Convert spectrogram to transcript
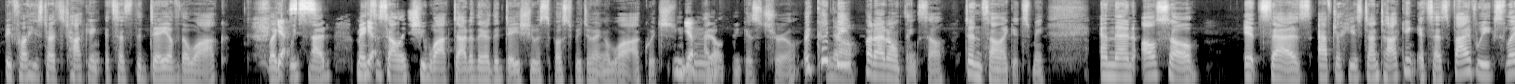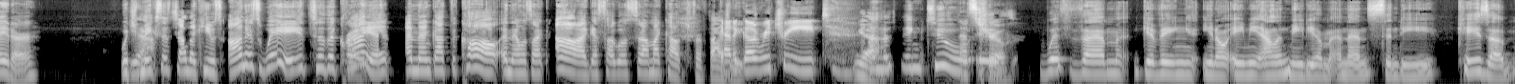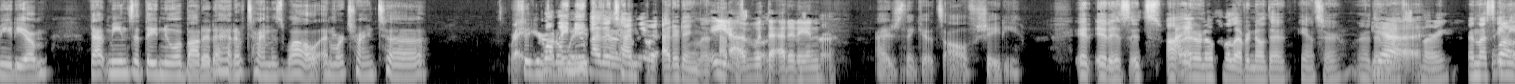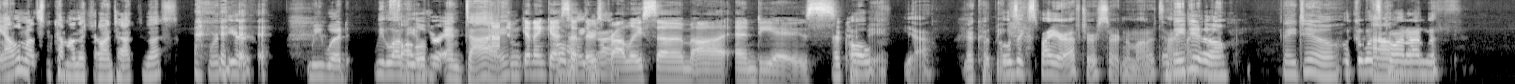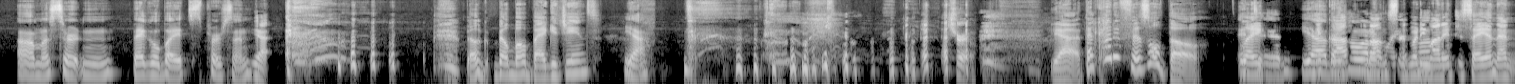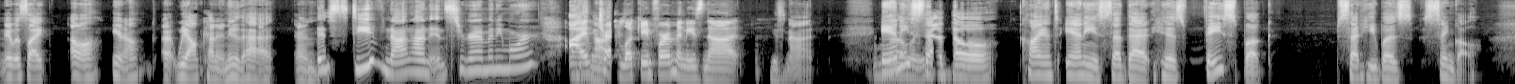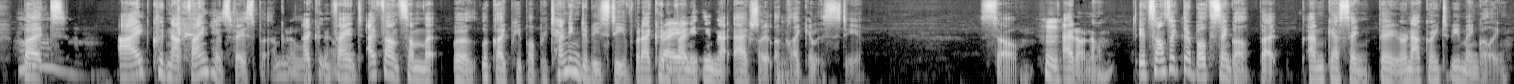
before he starts talking it says the day of the walk like we said makes Yeah. it sound like she walked out of there the day she was supposed to be doing a walk which Yep. I don't think is true. It could No. be, but I don't think so. Didn't sound like it to me. And then also, it says after he's done talking, it says five weeks later, which Yeah. makes it sound like he was on his way to the client and then got the call and then was like, "Oh, I guess I'll go sit on my couch for 5 Gotta weeks." go retreat. Yeah, And the thing too That's is true. with them giving, you know, Amy Allan medium and then Cindy Kaza medium, that means that they knew about it ahead of time as well. And we're trying to Right. figure well, out a they way knew by the time they were editing the Yeah, with the editing. I just think it's all shady. It, it is. It's. Uh, I, I- don't know if we'll ever know the answer or the Yeah. real story, unless Well- Amy Allan wants to come on the show and talk to us. We're here. We would We love fall you. over and die. I'm gonna guess Oh that there's God. probably some uh, NDAs. There could Oh, be. yeah. There could be. Those expire after a certain amount of time. They do. They do. Look at what's Um, going on with um, a certain Bagel Bites person. Yeah. Bil- Bilbo baggy jeans. Yeah. True. Yeah, that kind of fizzled though. It Like, did. Yeah. Nick there's Groff a lot came out of and like, said what he wanted to say, and then it was like, oh, you know, uh, we all kind of knew that, and Is Steve not on Instagram anymore? I've tried looking for him and he's not. he's not. Annie said though, client Annie said that his Facebook said he was single, but I could not find his Facebook. I'm gonna I look couldn't now. find. I found some that uh, looked like people pretending to be Steve, but I couldn't Right. find anything that actually looked like it was Steve. So Hmm. I don't know. It sounds like they're both single, but I'm guessing they are not going to be mingling.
